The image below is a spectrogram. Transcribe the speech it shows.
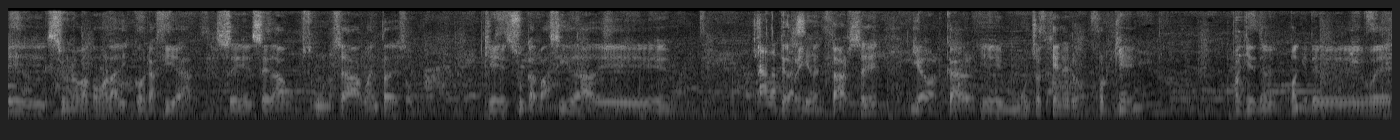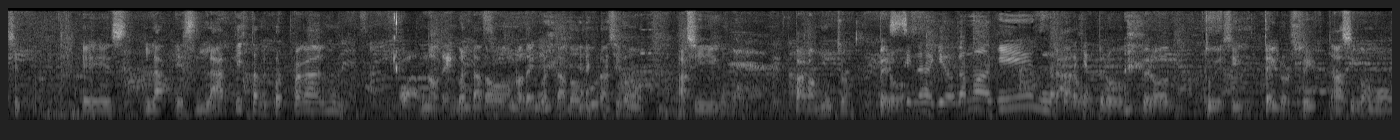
Eh, si uno va como a la discografía, se, se da, uno se da cuenta de eso. Que su capacidad de, de reinventarse y abarcar eh, muchos géneros, porque, ¿para qué, te, pa' qué te voy a decir? Es la, es la artista mejor pagada del mundo. Wow. No tengo el dato, no tengo el dato duro así como, así como pagan mucho, pero Si nos equivocamos aquí, nos claro, pero, pero tú decís Taylor Swift así como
